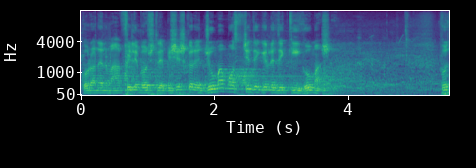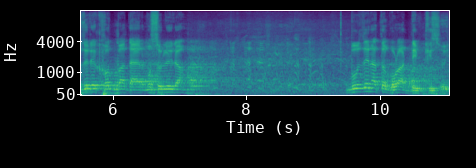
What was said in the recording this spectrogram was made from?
কোরআনের মাহফিলে বসলে বিশেষ করে জুমা মসজিদে গেলে যে কি ঘুম আসে। হুজুরে খোদবা দায়ের মুসল্লিরা। বুঝে না তো ঘোড়ার ডিম কিছুই।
